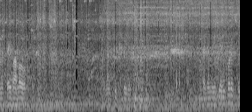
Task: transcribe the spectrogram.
অনেকটাই ভালো। এবং ঠিক থেকে এটাকে আমি রিপেয়ারিং করেছি।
